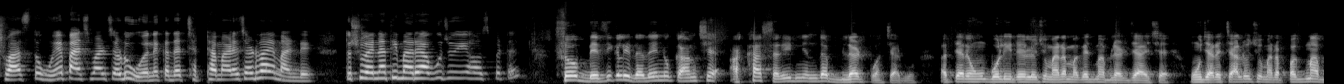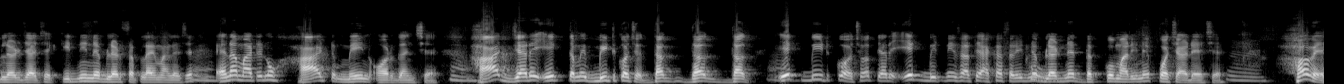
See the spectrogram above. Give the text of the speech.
શ્વાસ તો હું પાંચ માળ ચડું અને કદાચ છઠ્ઠા માળે ચડવાય માંડે, તો શું એનાથી મારે આવવું જોઈએ હોસ્પિટલ? સો બેઝિકલી હૃદયનું કામ છે આખા શરીરની અંદર બ્લડ પહોંચાડવું. અત્યારે હું બોલી રહેલો છું મારા મગજમાં બ્લડ જાય છે. હું જ્યારે ચાલું છું મારા પગમાં બ્લડ જાય છે કિડનીને બ્લડ સપ્લાય મળે છે. એના માટેનું હાર્ટ મેઇન ઓર્ગન છે. હાર્ટ જ્યારે એક તમે બીટ કહો છો ધક ધક ધક એક બીટ કહો છો ત્યારે એક બીટની સાથે આખા શરીરને બ્લડને ધક્કો મારીને પહોંચાડે છે. હવે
